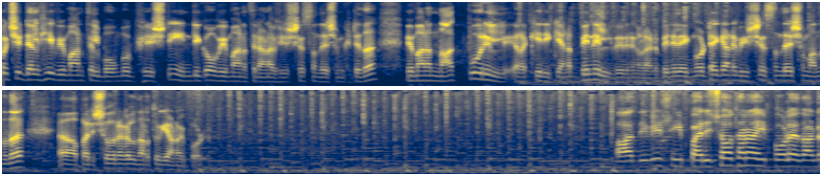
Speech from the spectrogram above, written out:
കൊച്ചി ഡൽഹി വിമാനത്തിൽ ബോംബ് ഭീഷണി ഇൻഡിഗോ വിമാനത്തിലാണ് ഭീഷണി സന്ദേശം കിട്ടിയത്. വിമാനം നാഗ്പൂരിൽ ഇറക്കിയിരിക്കുകയാണ്. ബിനിൽ വിവരങ്ങളാണ്. ബിനിൽ എങ്ങോട്ടേക്കാണ് ഭീഷണി സന്ദേശം വന്നത്? പരിശോധനകൾ നടത്തുകയാണോ ഇപ്പോൾ? ദിവിഷ് ഈ പരിശോധന ഇപ്പോൾ ഏതാണ്ട്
